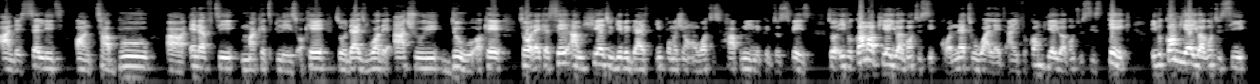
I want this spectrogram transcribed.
and they sell it on Taboo uh, NFT marketplace. Okay, so that's what they actually do. Okay, so like I say, I'm here to give you guys information on what is happening in the crypto space. So if you come up here, you are going to see Connect Wallet, and if you come here, you are going to see Stake. If you come here, you are going to see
